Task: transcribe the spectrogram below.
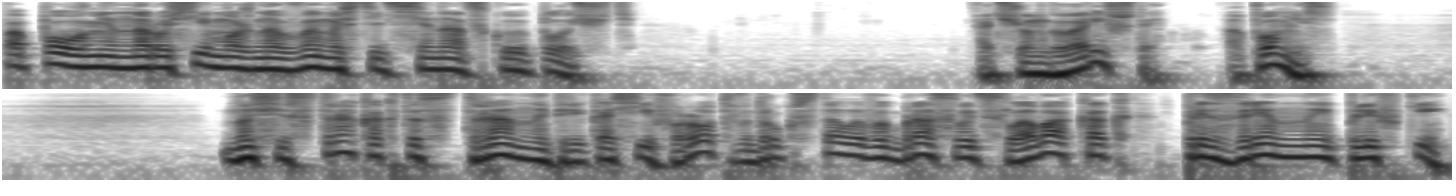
Поповыми на Руси можно вымостить Сенатскую площадь. «О чем говоришь ты? Опомнись!» Но сестра, как-то странно перекосив рот, вдруг стала выбрасывать слова, как презренные плевки.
